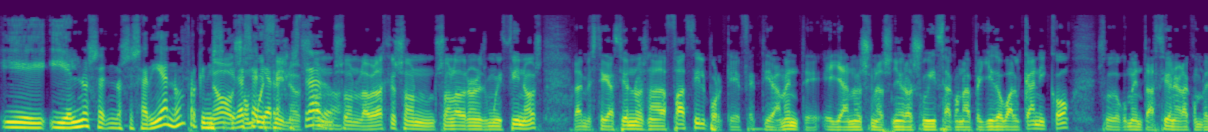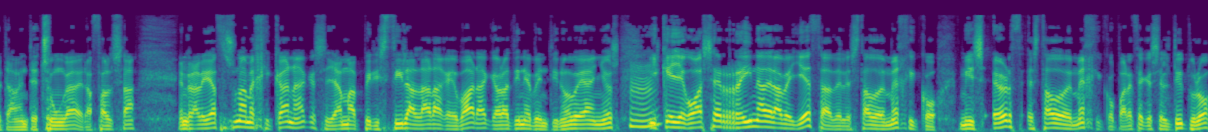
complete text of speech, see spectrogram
y, y él no se, no se sabía, ¿no? Porque ni no, siquiera son se muy había finos. registrado. Son, son- la verdad es que son, son ladrones muy finos. La investigación no es nada fácil porque efectivamente ella no es una señora suiza con apellido balcánico. Su documentación era completamente chunga, era falsa. En realidad es una mexicana que se llama Priscila Lara Guevara, que ahora tiene 29 años y que llegó a ser reina de la belleza del Estado de México. Miss Earth, Estado de México, parece que es el título,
